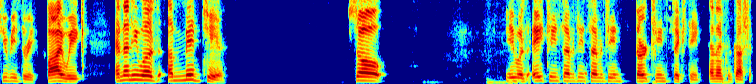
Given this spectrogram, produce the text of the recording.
QB 3, bye week, and then he was a mid tier. So he was 18, 17, 17, 13, 16, and then concussion.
